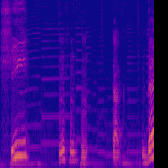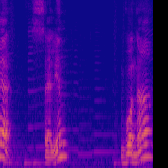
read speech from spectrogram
She. Так. Де Селін? Вона.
